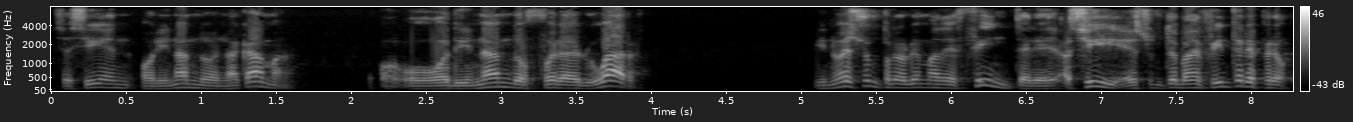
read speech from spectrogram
se siguen orinando en la cama o, orinando fuera del lugar. Y no es un problema de fínteres, sí, es un tema de fínteres, pero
